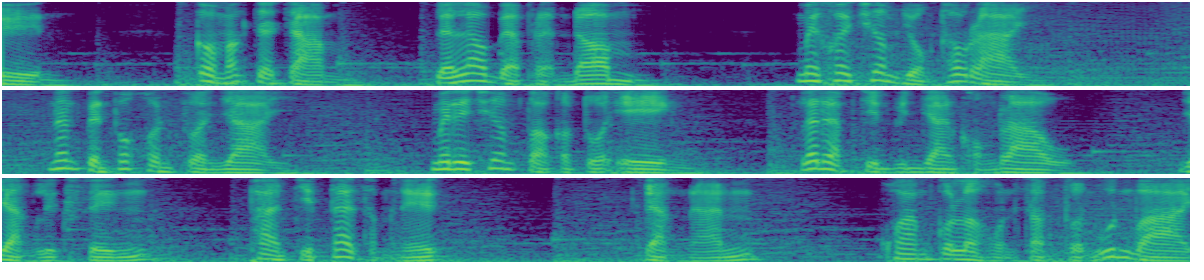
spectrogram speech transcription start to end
อื่น ก็มักจะจำและเล่าแบบแรนดอม ไม่ค่อยเชื่อมโยงเท่าไหร่ นั่นเป็นเพราะคนส่วนใหญ่ ไม่ได้เชื่อมต่อกับตัวเอง ระดับจิตวิญญาณของเรา อย่างลึกซึ้ง ผ่านจิตใต้สำนึก ดังนั้น ความกลาหลสับสนวุ่นวาย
